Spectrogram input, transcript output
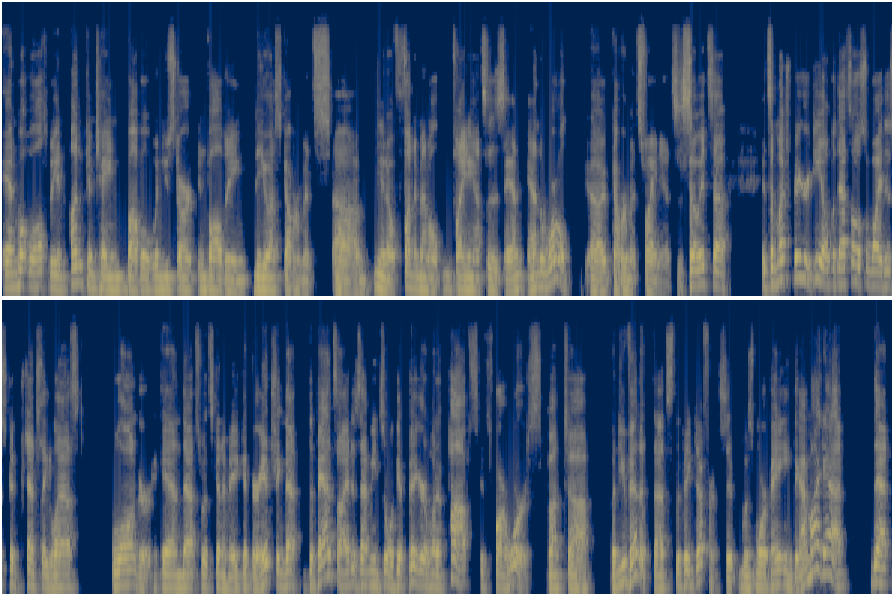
and what will also be an uncontained bubble when you start involving the U.S. government's, um, you know, fundamental finances and and the world uh, government's finances. So it's a it's a much bigger deal, but that's also why this could potentially last longer, and that's what's going to make it very interesting. That the bad side is that means it will get bigger, and when it pops, it's far worse. But uh, but you've hit it. That's the big difference. It was more banking thing. I might add that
